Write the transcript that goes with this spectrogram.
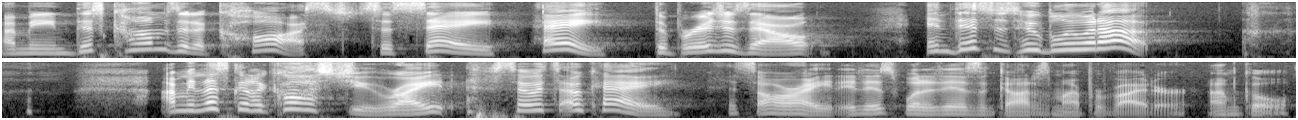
I mean, this comes at a cost to say, hey, the bridge is out and this is who blew it up. I mean, that's going to cost you, right? So it's okay. It's all right. It is what it is, and God is my provider. I'm cool.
